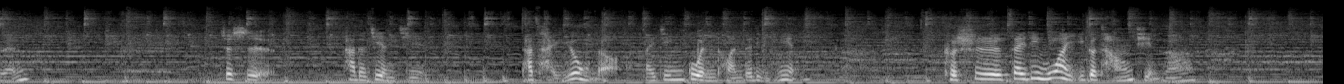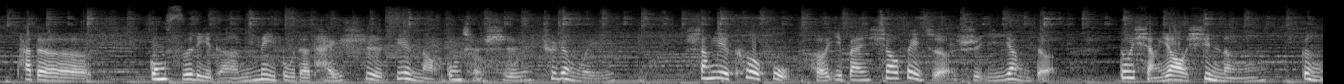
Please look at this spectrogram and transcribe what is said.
元。这是他的见解，他采用了白金顾问团的理念。可是，在另外一个场景呢，他的公司里的内部的台式电脑工程师却认为，商业客户和一般消费者是一样的，都想要性能更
